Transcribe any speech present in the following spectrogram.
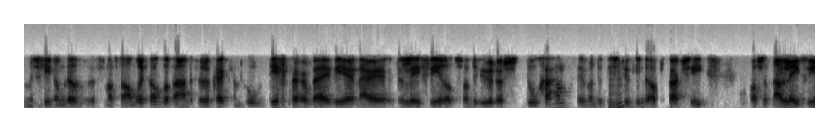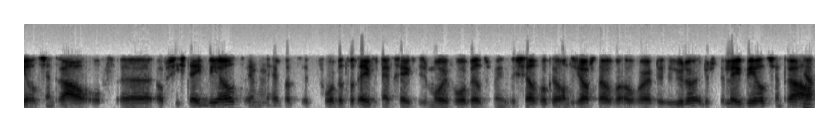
misschien om dat vanaf de andere kant wat aan te vullen. Kijk, van hoe dichter wij weer naar de leefwereld van de huurders toe gaan. Hè, want het is mm -hmm. natuurlijk in de abstractie, was het nou leefwereld centraal of, uh, of systeemwereld. En -hmm. hè, wat, het voorbeeld wat Even net geeft is een mooi voorbeeld. Ik ben zelf ook heel enthousiast over, over de huurder, dus de leefwereld centraal. Ja.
